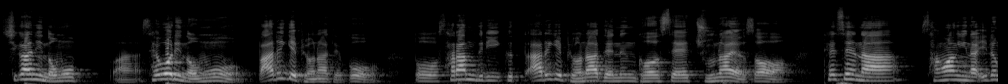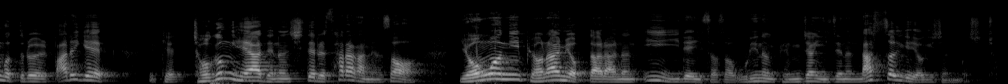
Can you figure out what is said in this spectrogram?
시간이 너무 아, 세월이 너무 빠르게 변화되고 또 사람들이 그 빠르게 변화되는 것에 준하여서 태세나 상황이나 이런 것들을 빠르게 이렇게 적응해야 되는 시대를 살아가면서 영원히 변함이 없다라는 이 일에 있어서 우리는 굉장히 이제는 낯설게 여기지는 것이죠.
